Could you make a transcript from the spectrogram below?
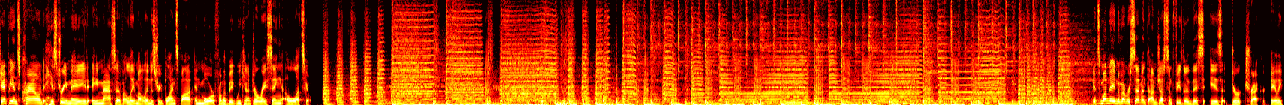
Champions crowned, history made, a massive late model industry blind spot, and more from a big weekend of dirt racing. Let's go. It's Monday, November 7th. I'm Justin Fiedler. This is Dirt Tracker Daily.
